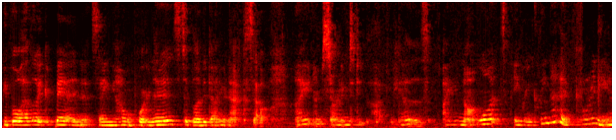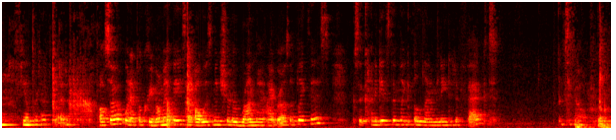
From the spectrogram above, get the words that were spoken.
people have like been saying how important it is to blend it down your neck so I am starting to do that because I do not want a wrinkly neck. Alrighty, feel protected. Also, when I put cream on my face, I always make sure to run my eyebrows up like this because it kind of gives them like a laminated effect. Good to go.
